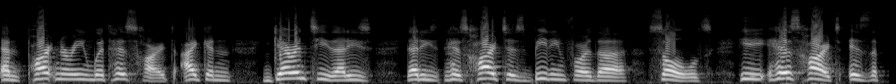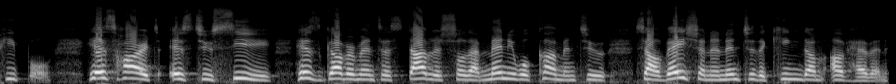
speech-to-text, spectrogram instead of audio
and partnering with his heart? I can guarantee that he's that he, his heart is beating for the souls. He, his heart is the people. His heart is to see his government established so that many will come into salvation and into the kingdom of heaven.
